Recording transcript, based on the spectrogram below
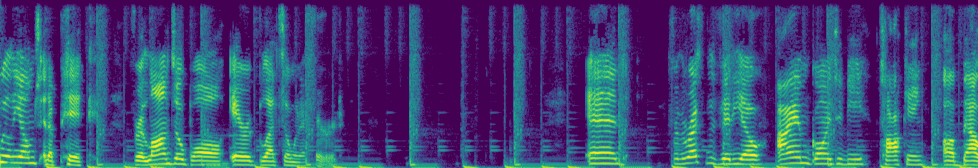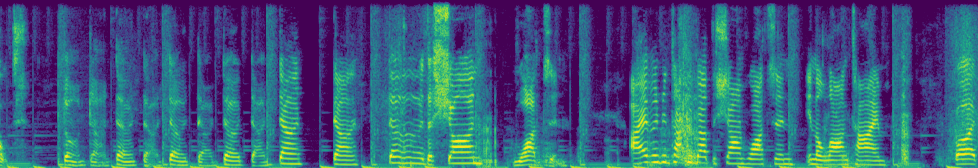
Williams and a pick for Lonzo Ball, Eric Bledsoe, and a third. And for the rest of the video, I am going to be talking about dun dun dun dun dun dun dun dun dun dun dun Deshaun Watson. I haven't been talking about Deshaun Watson in a long time, but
